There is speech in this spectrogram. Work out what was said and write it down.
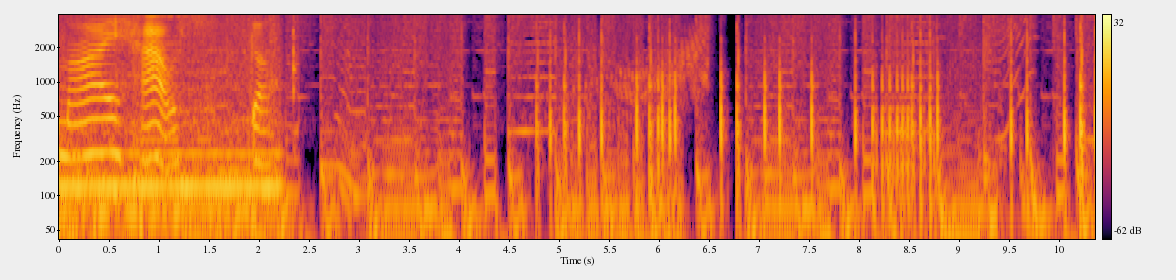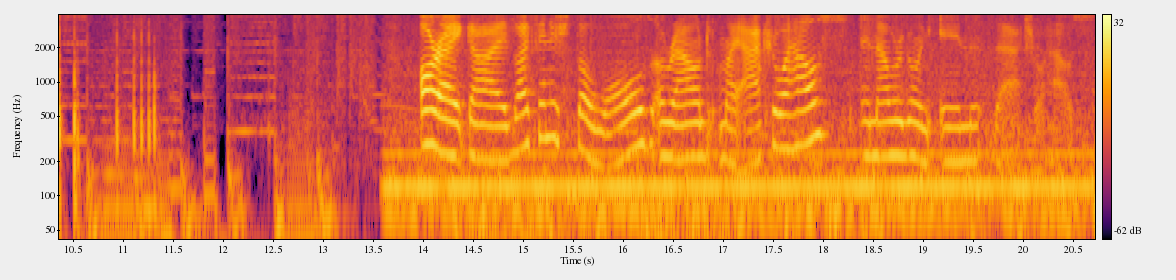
my house. Let's go. Alright guys, I finished the walls around my actual house and now we're going in the actual house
